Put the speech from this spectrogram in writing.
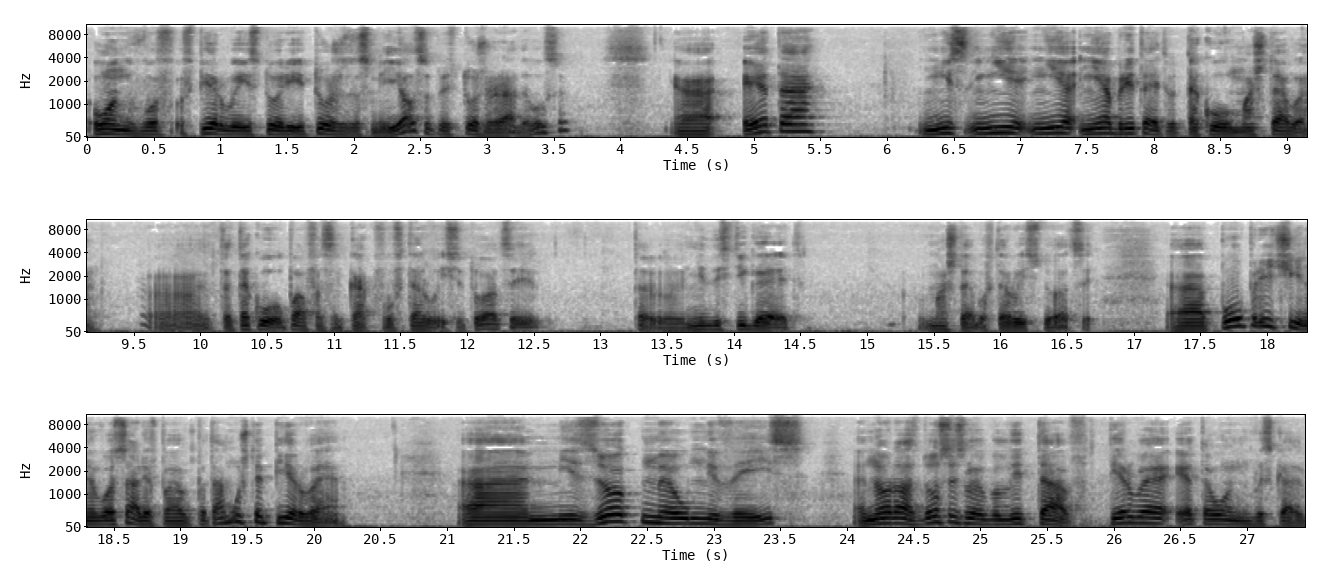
он в, в первой истории тоже засмеялся, то есть тоже радовался, это не, не, не, не обретает вот такого масштаба Э, такого пафоса, как во второй ситуации, не достигает масштаба второй ситуации. Э, по причинам Восалев, потому что первое, э, мизок меумивейс, но раз досыслав литав. Первое, это он, высказ...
